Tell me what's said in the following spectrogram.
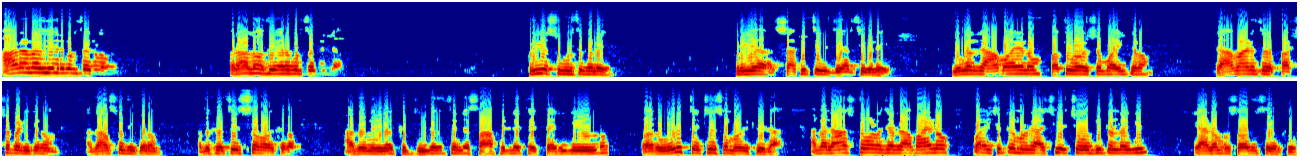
ആരാണ് അധികാരം കൊടുത്തേക്കുന്നത് ഒരാളും അധികാരം കൊടുത്തിട്ടില്ല. പ്രിയ സുഹൃത്തുക്കളെ പ്രിയ സാഹിത്യ വിദ്യാർത്ഥികളെ നിങ്ങൾ രാമായണം പത്ത് പ്രാവശ്യം വായിക്കണം രാമായണത്തെ ഭാഷ പഠിക്കണം അത് ആസ്വദിക്കണം അത് ഹൃദയസ്ഥമാക്കണം അത് നിങ്ങൾക്ക് ജീവിതത്തിന്റെ സാഫല്യത്തെ തരികയുള്ളൂ വേറെ ഒരു തെറ്റും സംഭവിക്കില്ല. അപ്പൊ ലാസ്റ്റോളം രാമായണം വായിച്ചിട്ട് നമ്മൾ രാശി വെച്ച് നോക്കിയിട്ടുണ്ടെങ്കിൽ വ്യാഴം പ്രസാദിച്ചു നോക്കും.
